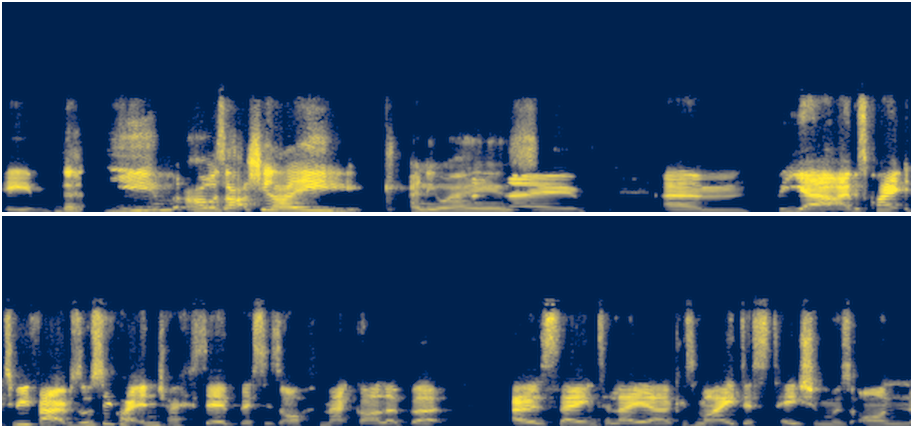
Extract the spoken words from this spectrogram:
theme. The theme. I was actually like, anyways. No. Um, but yeah, I was quite, to be fair, I was also quite interested. This is off Met Gala, but I was saying to Leia, because my dissertation was on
